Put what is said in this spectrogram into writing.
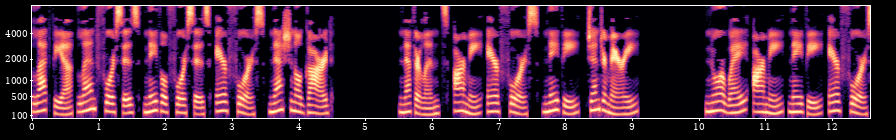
Latvia, Land Forces, Naval Forces, Air Force, National Guard Netherlands, Army, Air Force, Navy, Gendarmerie Norway, Army, Navy, Air Force,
